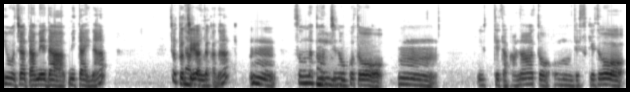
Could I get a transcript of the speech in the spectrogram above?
ようじゃダメだ、みたいな、ちょっと違ったかな？うん。そんな感じのことを、うん、言ってたかなと思うんですけど、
